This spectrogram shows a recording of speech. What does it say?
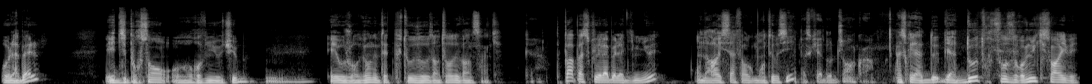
au label et 10% aux revenus YouTube. Mhm. Et aujourd'hui, on est peut-être plutôt aux alentours de 25. Ok. Pas parce que le label a diminué, on a réussi à faire augmenter aussi, Parce qu'il y a d'autres gens, quoi. parce qu'il y a d'autres sources de revenus qui sont arrivées.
